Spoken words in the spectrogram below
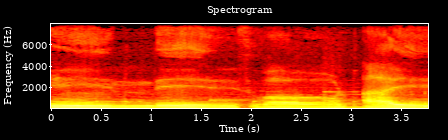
In this world, I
